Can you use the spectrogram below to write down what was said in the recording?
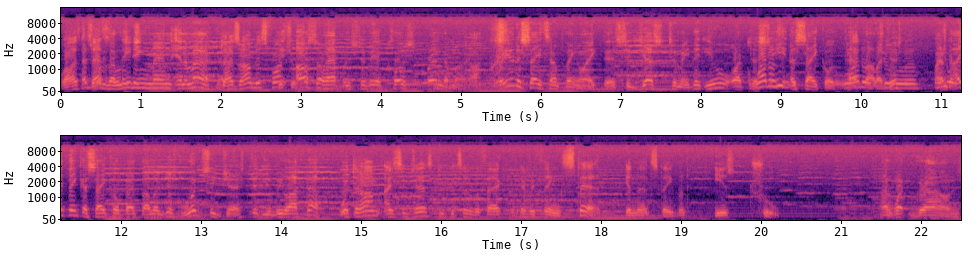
Well, that's, that's, that's, one of the leading men in America. That's our misfortune. He also happens to be a close friend of mine. Ah. For you to say something like this suggests to me that you ought to why see a psychopathologist, you, uh, and I think a psychopathologist would suggest that you be locked up. Well, Tom, I suggest you consider the fact that everything said in that statement is true. On what grounds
